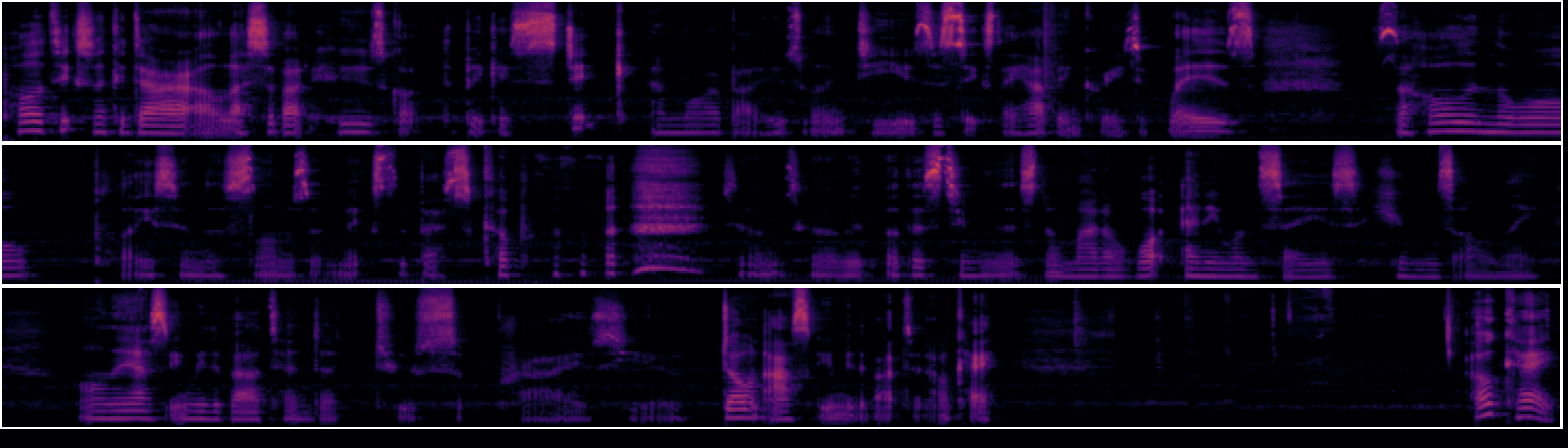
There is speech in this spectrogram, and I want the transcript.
Politics in Kadara are less about who's got the biggest stick and more about who's willing to use the sticks they have in creative ways. There's a hole in the wall place in the slums that makes the best couple. with other stimulants, no matter what anyone says, humans only. Only asking me the bartender to surprise you. Don't ask me the bartender. Okay. Okay,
